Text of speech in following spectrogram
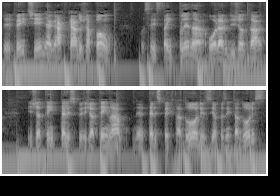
De repente, NHK do Japão você está em plena horário de jantar e já tem, telespe já tem lá né, telespectadores e apresentadores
